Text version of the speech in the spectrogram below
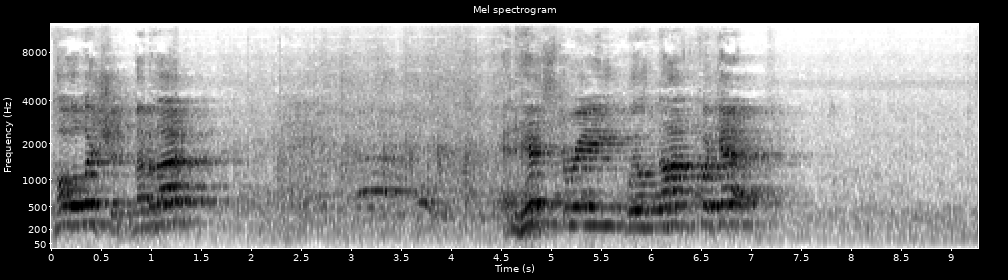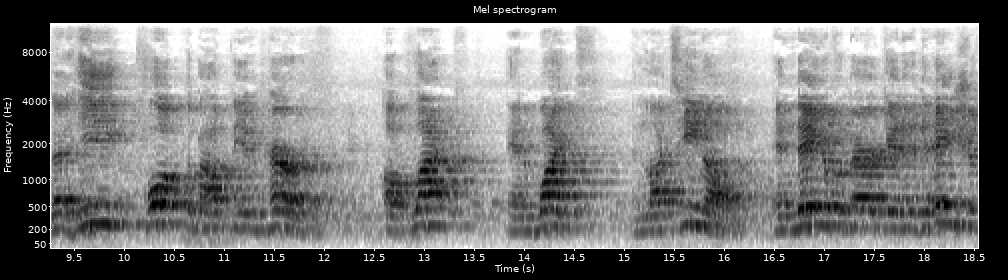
coalition. Remember that? And history will not forget that he talked about the imperative of black and white and Latino and Native American and Asian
